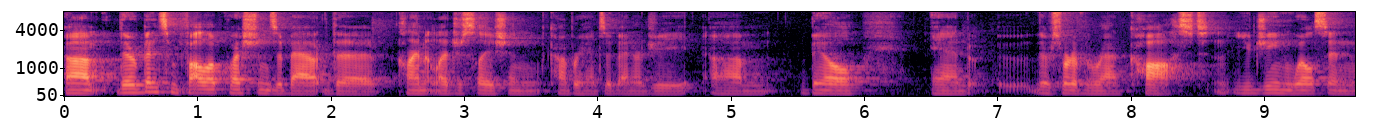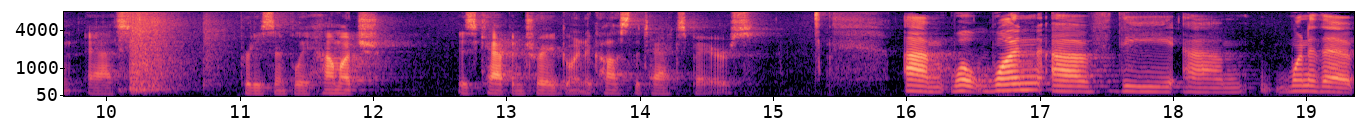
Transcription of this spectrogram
Um, there have been some follow-up questions about the climate legislation, comprehensive energy um, bill, and they're sort of around cost. Eugene Wilson asked pretty simply, how much is cap and trade going to cost the taxpayers? Um, well, one of the um, one of the,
